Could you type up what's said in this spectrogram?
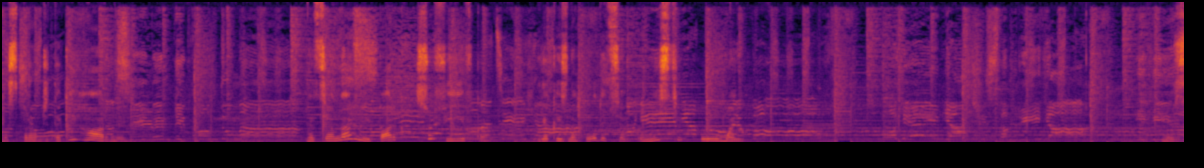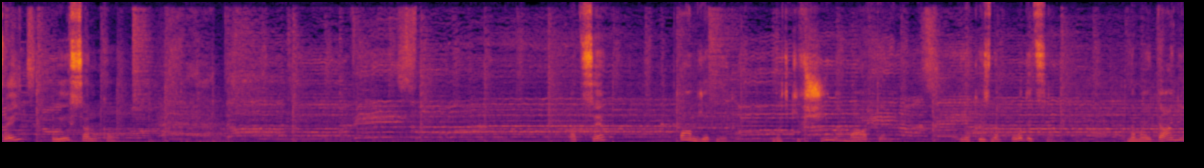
Насправді такий гарний. Національний парк Софіївка, який знаходиться у місті Умань. Музей Писанка. А це пам'ятник Батьківщина мати, який знаходиться на Майдані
